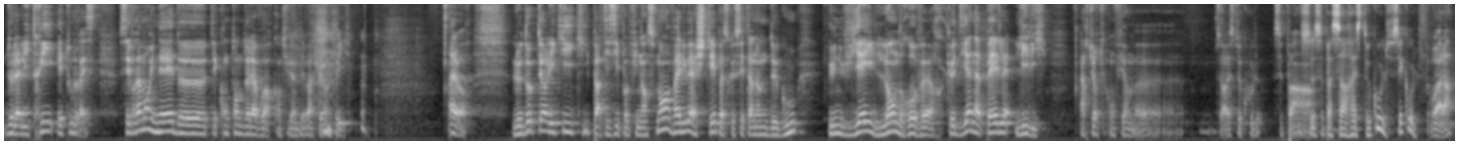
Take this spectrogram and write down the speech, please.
de la literie et tout le reste. C'est vraiment une aide, euh, t'es contente de l'avoir quand tu viens de débarquer dans le pays. Alors, le docteur Leakey qui participe au financement va lui acheter, parce que c'est un homme de goût, une vieille Land Rover que Diane appelle Lily. Arthur, tu confirmes, euh, ça reste cool. C'est pas un... C'est pas ça reste cool, c'est cool. Voilà.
